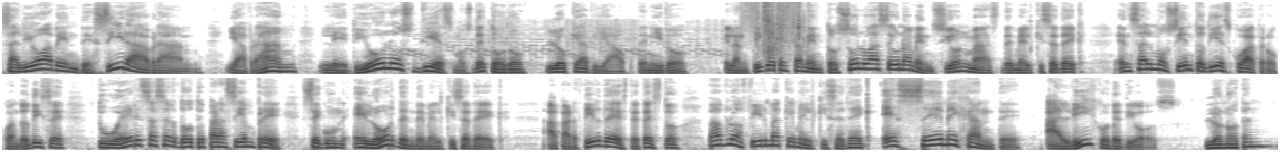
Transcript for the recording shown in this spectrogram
salió a bendecir a Abraham, y Abraham le dio los diezmos de todo lo que había obtenido. El Antiguo Testamento solo hace una mención más de Melquisedec en Salmo 110.4, cuando dice, Tú eres sacerdote para siempre, según el orden de Melquisedec. A partir de este texto, Pablo afirma que Melquisedec es semejante al Hijo de Dios. ¿Lo notan?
